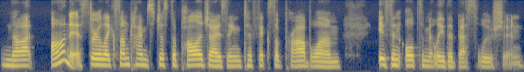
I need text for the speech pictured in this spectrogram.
not honest or like sometimes just apologizing to fix a problem isn't ultimately the best solution.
